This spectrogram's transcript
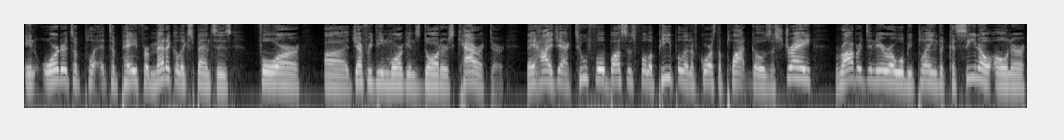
in order to pl- to pay for medical expenses for uh, Jeffrey Dean Morgan's daughter's character. They hijack two full buses full of people, and of course, the plot goes astray. Robert De Niro will be playing the casino owner.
